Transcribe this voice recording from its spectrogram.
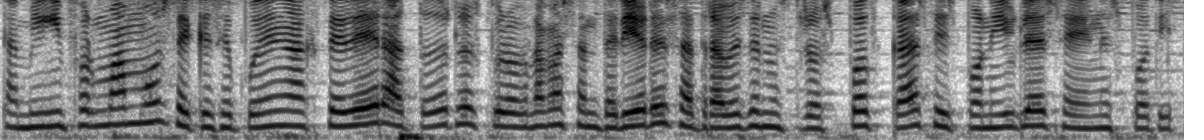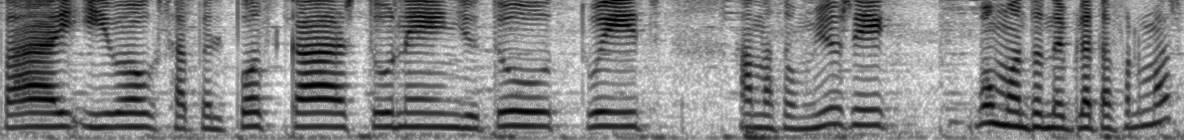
También informamos de que se pueden acceder a todos los programas anteriores a través de nuestros podcasts disponibles en Spotify, Evox, Apple Podcasts, TuneIn, YouTube, Twitch, Amazon Music, un montón de plataformas.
